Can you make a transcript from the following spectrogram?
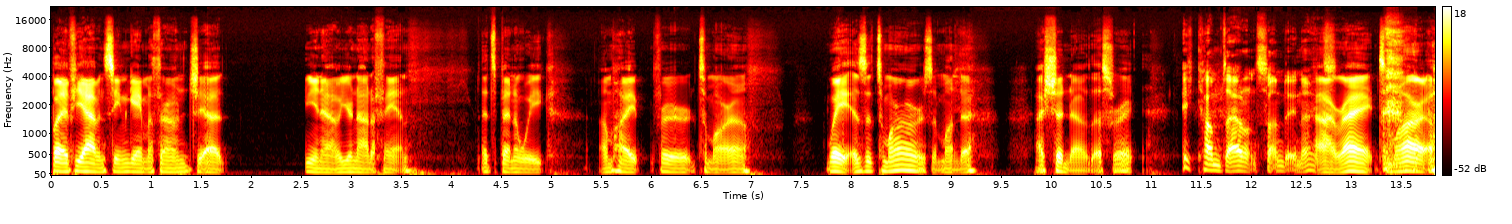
but if you haven't seen game of thrones yet you know you're not a fan. It's been a week. I'm hyped for tomorrow. Wait is it tomorrow or is it monday? I should know this right? It comes out on Sunday night. all right, tomorrow.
